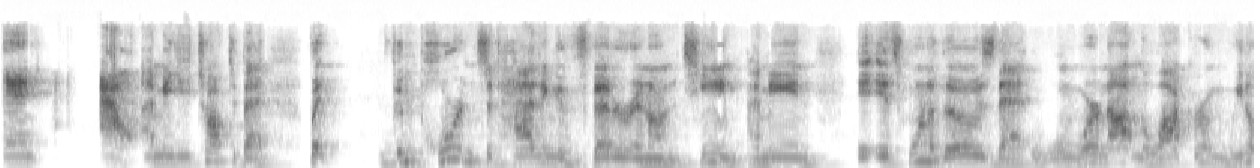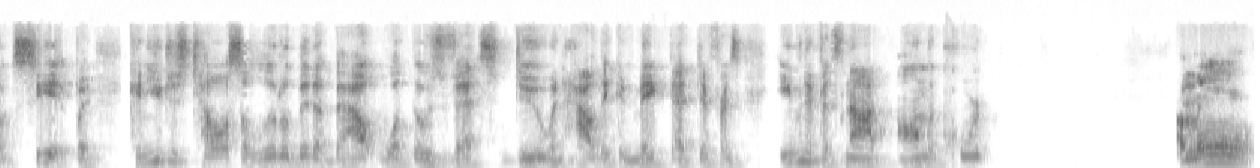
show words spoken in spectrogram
And Al, I mean, you talked about, but the importance of having a veteran on a team. I mean, it's one of those that when we're not in the locker room, we don't see it. But can you just tell us a little bit about what those vets do and how they can make that difference, even if it's not on the court? I mean,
